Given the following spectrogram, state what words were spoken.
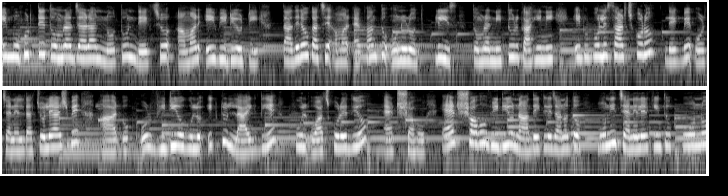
এই মুহূর্তে তোমরা যারা নতুন দেখছ আমার এই ভিডিওটি, তাদেরও কাছে আমার একান্ত অনুরোধ, প্লিজ তোমরা নিতুর কাহিনী এর বলে সার্চ করো, দেখবে ওর চ্যানেলটা চলে আসবে আর ওর ভিডিওগুলো একটু লাইক দিয়ে ফুল ওয়াচ করে দিও, অ্যাড সহ। অ্যাড সহ ভিডিও না দেখলে জানো তো মনি চ্যানেলের কিন্তু কোনো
